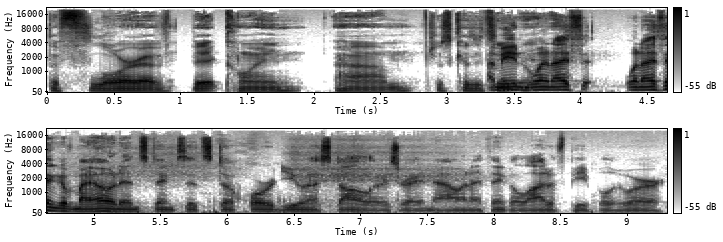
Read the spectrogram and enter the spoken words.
the floor of Bitcoin um just cuz it's i mean when i th- when i think of my own instincts it's to hoard us dollars right now and i think a lot of people who are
